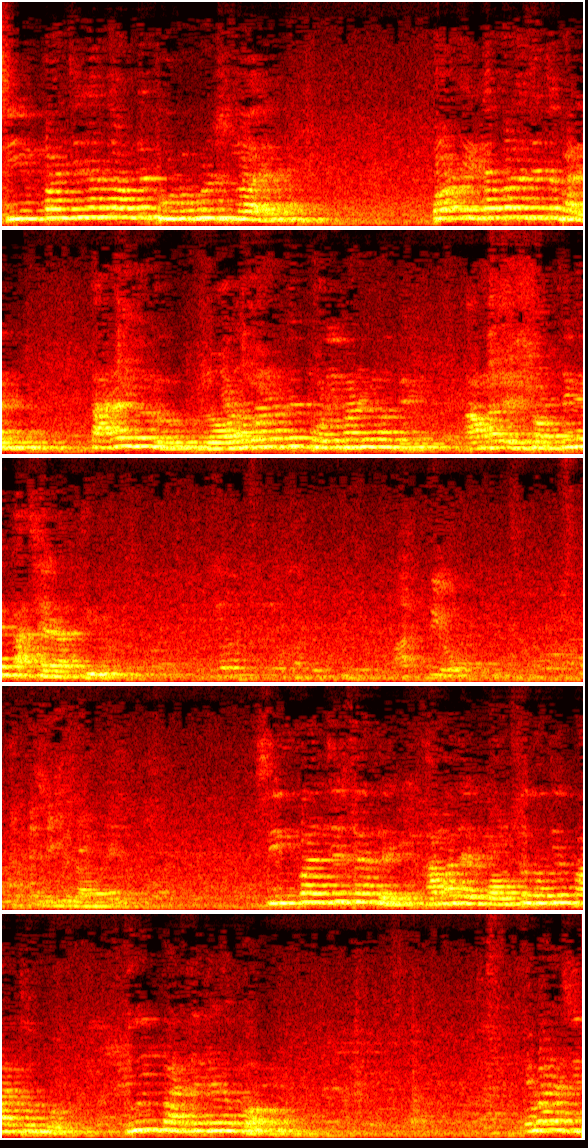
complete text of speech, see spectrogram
শিম্পাঞ্জিরা তো আমাদের পূর্বপুরুষ নয় বরং এটা বলা যেতে পারে। তারাই হলো নরমানবের পরিবারের মধ্যে আমাদের সব থেকে কাছের আত্মীয়। শিম্পাঞ্জির সাথে আমাদের বংশগতীয় পার্থক্য দুই পার্সেন্টেরও কম। এবার আসি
